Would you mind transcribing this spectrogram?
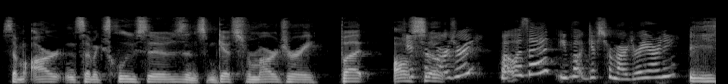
some art and some exclusives and some gifts for Marjorie, but Gifts for also Marjorie? What was that? You bought gifts for Marjorie, Arnie? Eh,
